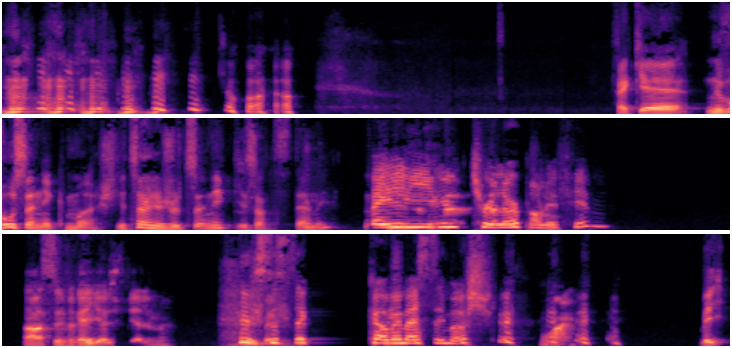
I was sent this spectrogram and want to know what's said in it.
Wow. fait que, nouveau Sonic moche. Y a-t-il un jeu de Sonic qui est sorti cette année? Ben, il y a eu le trailer pour le film. ah, c'est vrai, il y a le film. Oui, ben, je- c'était quand même assez moche. Ouais. Mais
